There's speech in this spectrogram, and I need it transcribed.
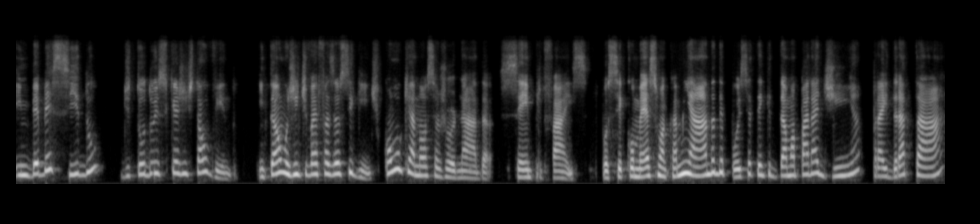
embebecido de tudo isso que a gente está ouvindo. Então, a gente vai fazer o seguinte: como que a nossa jornada sempre faz? Você começa uma caminhada, depois você tem que dar uma paradinha para hidratar,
